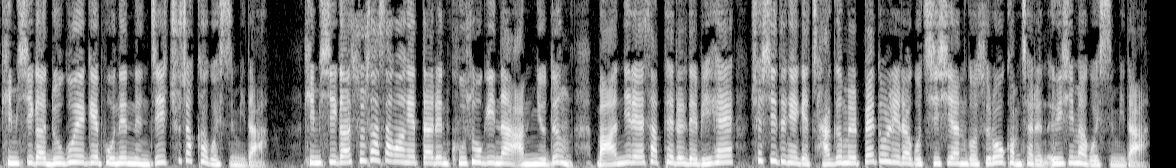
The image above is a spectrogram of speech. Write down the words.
김 씨가 누구에게 보냈는지 추적하고 있습니다. 김 씨가 수사 상황에 따른 구속이나 압류 등 만일의 사태를 대비해 최 씨 등에게 자금을 빼돌리라고 지시한 것으로 검찰은 의심하고 있습니다.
